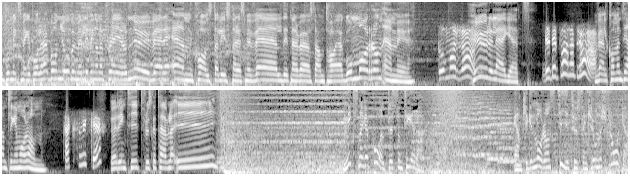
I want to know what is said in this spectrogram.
Morgon på Mix Megapol. Här är Bon Jovi med Living on a prayer. Och nu är det en Karlstad-lyssnare som är väldigt nervös, antar jag. God morgon, Emmy. God morgon. Hur är läget? Du, det är bara bra. Välkommen till Äntligen morgon. Tack så mycket. Du har ringt hit för att du ska tävla i... Mix Megapol presenterar Äntligen morgons 10 000 kronors fråga.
